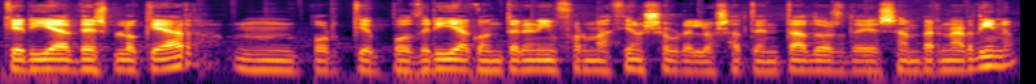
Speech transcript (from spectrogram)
quería desbloquear mm, porque podría contener información sobre los atentados de San Bernardino.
